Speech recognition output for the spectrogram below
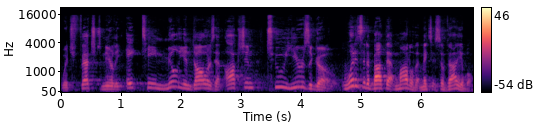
which fetched nearly $18 million at auction two years ago. What is it about that model that makes it so valuable?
